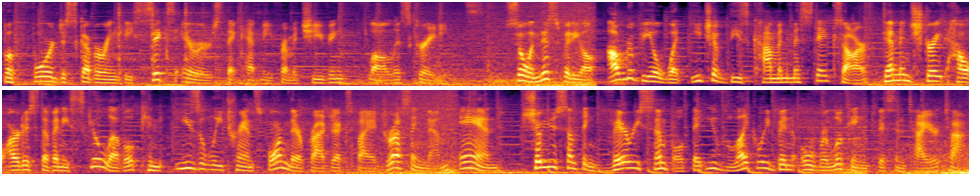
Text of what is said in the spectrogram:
before discovering the six errors that kept me from achieving flawless gradients. So in this video, I'll reveal what each of these common mistakes are, demonstrate how artists of any skill level can easily transform their projects by addressing them, and show you something very simple that you've likely been overlooking this entire time.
